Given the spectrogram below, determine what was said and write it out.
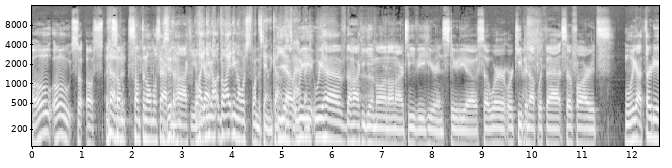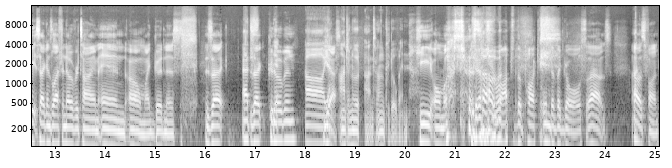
Oh, oh, so oh, some, something almost happened in hockey. The Lightning, got- the Lightning almost just won the Stanley Cup. Yeah, we, we have the hockey game on on our TV here in studio, so we're we're keeping up with that. So far, it's well, we got 38 seconds left in overtime, and oh my goodness, is that That's- is that Khudobin? Uh, yeah, Yes. Anton Anton Khudobin. He almost just dropped the puck into the goal, so that was that was fun.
